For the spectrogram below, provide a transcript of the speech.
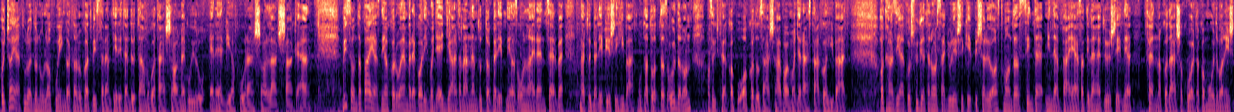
hogy saját tulajdonú lakóingatlanokat vissza nem térítendő támogatással, megújuló energiaforrással lássák el. Viszont a pályázni akaró emberek alig vagy egyáltalán nem tudtak belépni az online rendszerbe, mert hogy belépési hibát mutatott az oldalon, az ügyfelkapu akadozásával magyarázták a hibát. Hatházi Ákos független országgyűlési képviselő azt mondta, szinte minden pályázati lehetőségnél fennakadások voltak a múltban is,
